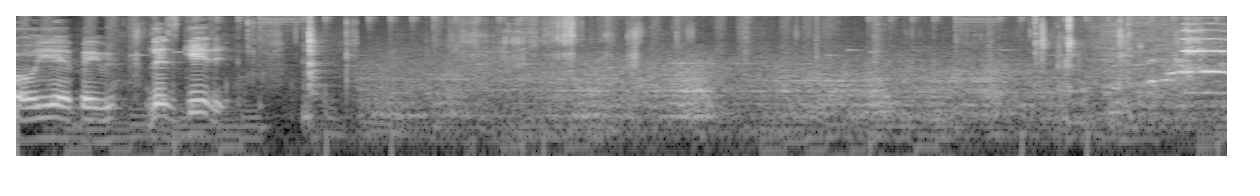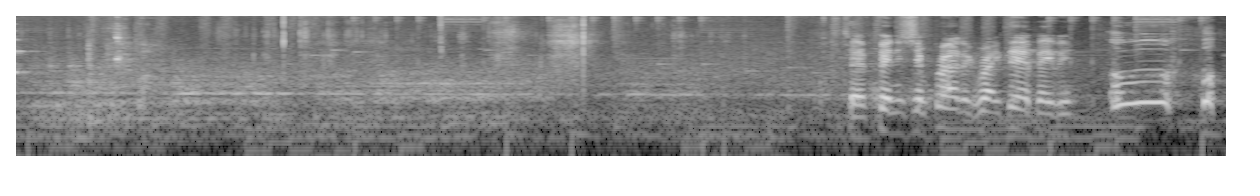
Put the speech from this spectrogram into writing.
Oh yeah, baby. Let's get it. That finishing product right there, baby. Ooh.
